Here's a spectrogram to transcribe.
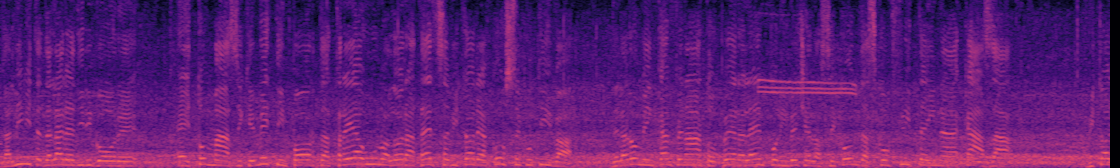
dal limite dell'area di rigore è Tommasi che mette in porta 3 a 1 allora terza vittoria consecutiva della Roma in campionato per l'Empoli invece la seconda sconfitta in casa. Vittoria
